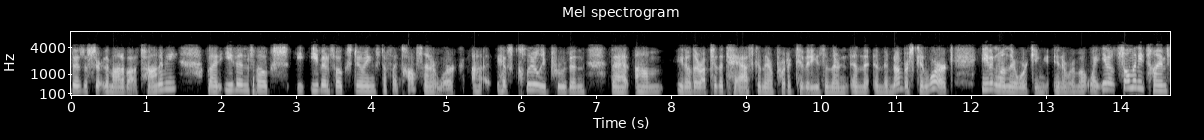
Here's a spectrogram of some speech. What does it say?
there's a certain amount of autonomy, but even folks, even folks doing stuff like call center work, uh, has clearly proven that, um, you know, they're up to the task and their productivities and their and, the, and their numbers can work, even when they're working in a remote way. You know, so many times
